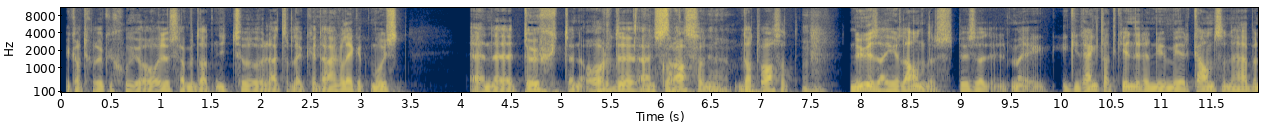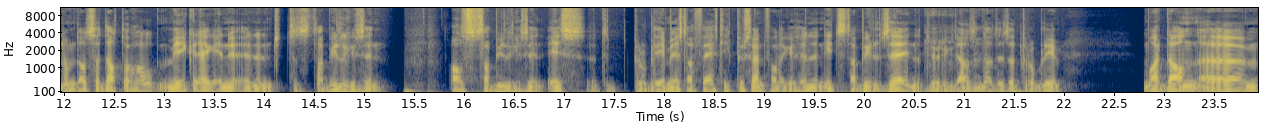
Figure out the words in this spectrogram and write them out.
Ik had gelukkig goede ouders, hebben dat niet zo letterlijk gedaan, gelijk het moest. En tucht en orde en straffen, ja. dat was het. Mhm. Nu is dat heel anders. Dus maar ik, denk dat kinderen nu meer kansen hebben, omdat ze dat toch al meekrijgen in, in een stabiel gezin. Als het stabiel gezin is. Het, het probleem is dat 50% van de gezinnen niet stabiel zijn, natuurlijk. Dat, is, dat is het probleem. Maar dan, ehm,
